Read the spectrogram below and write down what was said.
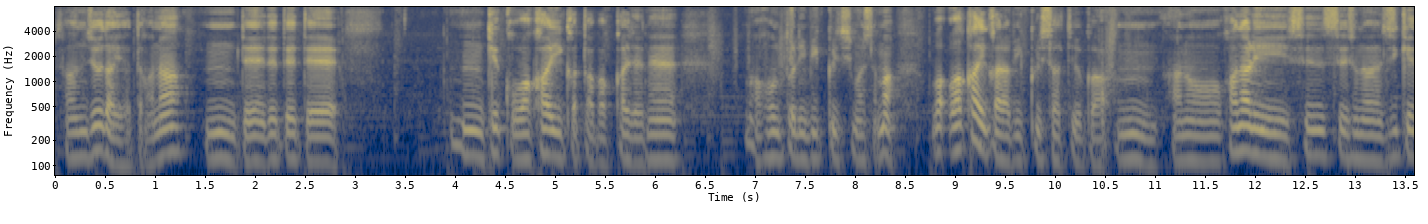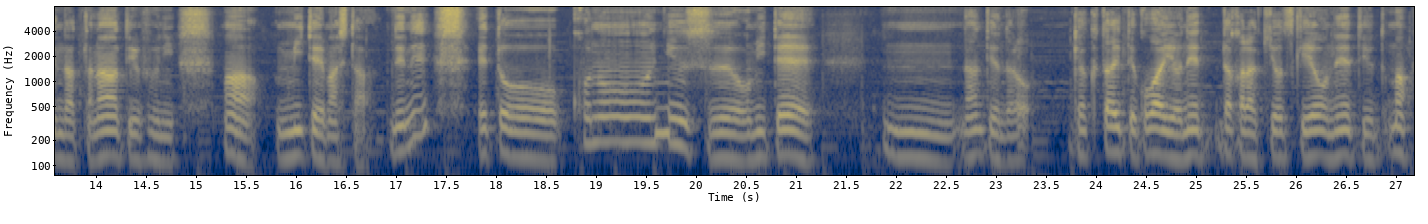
30代やったかな、うん、で出てて、うん、結構若い方ばっかりでねまあ、本当にびっくりしました。まあ、若いからびっくりしたっていうか、うん、あのかなりセンセーショナルな事件だったなっていうふうに、まあ、見てました。でね、えっと、このニュースを見て、うん、なんて言うんだろう。虐待って怖いよねだから気をつけようねっていうとまあ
